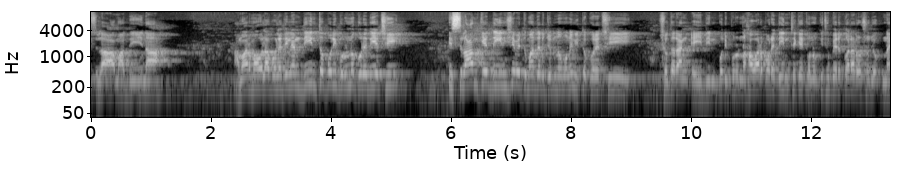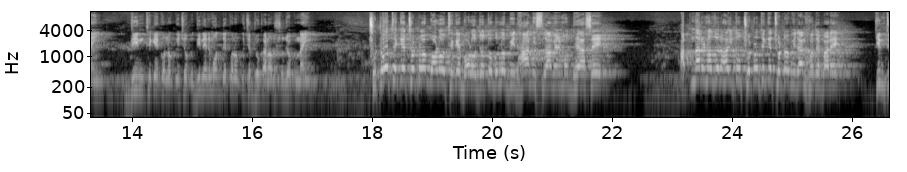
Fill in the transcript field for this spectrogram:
ইসলাম আদিনা আমার মাওলা বলে দিলেন, দিন তো পরিপূর্ণ করে দিয়েছি। ইসলামকে দিন হিসেবে তোমাদের জন্য মনোনীত করেছি। সুতরাং এই দিন পরিপূর্ণ হওয়ার পরে দিন থেকে কোনো কিছু বের করারও সুযোগ নাই। দিন থেকে কোনো কিছু, দিনের মধ্যে কোনো কিছু ঢোকানোর সুযোগ নাই। ছোট থেকে ছোট, বড় থেকে বড়, যতগুলো বিধান ইসলামের মধ্যে আছে, আপনার নজরে হয়তো ছোট থেকে ছোট বিধান হতে পারে, কিন্তু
